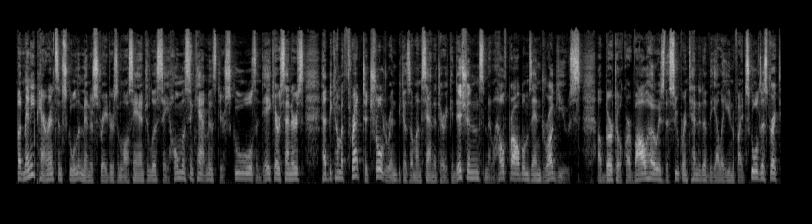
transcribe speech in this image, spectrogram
But many parents and school administrators in Los Angeles say homeless encampments near schools and daycare centers have become a threat to children because of unsanitary conditions, mental health problems, and drug use. Alberto Carvalho is the superintendent of the LA Unified School District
